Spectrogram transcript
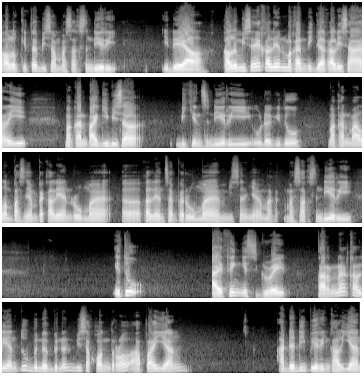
kalau kita bisa masak sendiri. Ideal. Kalau misalnya kalian makan tiga kali sehari, makan pagi bisa bikin sendiri, udah gitu makan malam pas nyampe kalian rumah uh, kalian sampai rumah misalnya masak sendiri itu I think is great. Karena kalian tuh bener-bener bisa kontrol apa yang ada di piring kalian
